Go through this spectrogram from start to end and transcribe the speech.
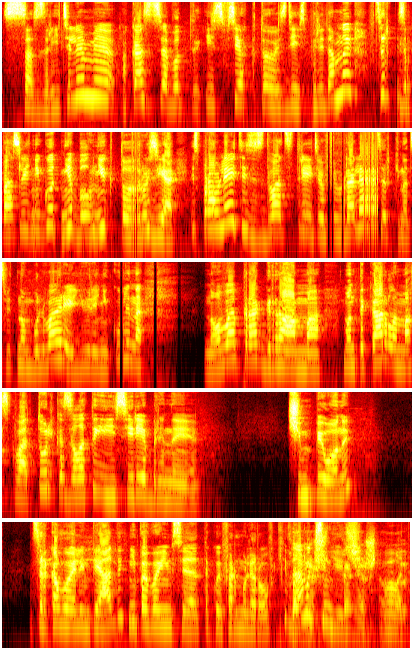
со зрителями. Оказывается, вот из всех, кто здесь передо мной, в цирке за последний год не был никто. Друзья, исправляйтесь, с 23 февраля в цирке на Цветном бульваре Юрия Никулина новая программа «Монте-Карло, Москва». Только золотые и серебряные чемпионы цирковой олимпиады. Не побоимся такой формулировки, конечно, да, Максим Юрьевич? Конечно, вот.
